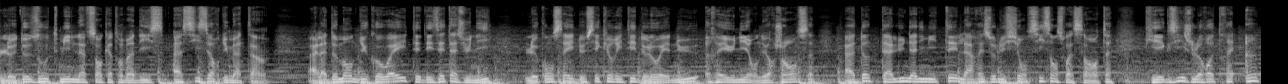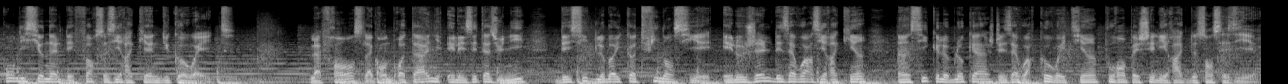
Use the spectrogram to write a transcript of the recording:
Le 2 août 1990, à 6 heures du matin, à la demande du Koweït et des États-Unis, le Conseil de sécurité de l'ONU, réuni en urgence, adopte à l'unanimité la résolution 660 qui exige le retrait inconditionnel des forces irakiennes du Koweït. La France, la Grande-Bretagne et les États-Unis décident le boycott financier et le gel des avoirs irakiens ainsi que le blocage des avoirs koweïtiens pour empêcher l'Irak de s'en saisir.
